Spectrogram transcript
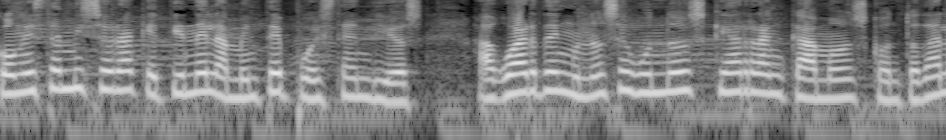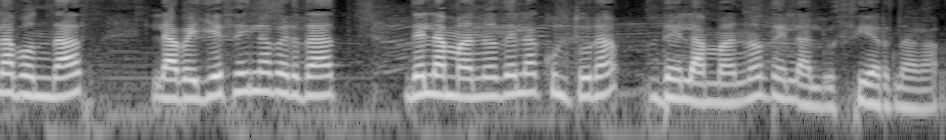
con esta emisora que tiene la mente puesta en Dios. Aguarden unos segundos que arrancamos con toda la bondad la belleza y la verdad de la mano de la cultura, de la mano de la luciérnaga.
